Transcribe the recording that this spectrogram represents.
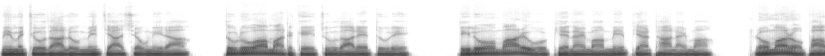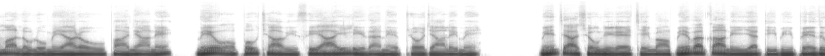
မင်းမကြိုးစားလို့မင်းကြရှုံးနေတာသူတို့ကမှတကယ်ကြိုးစားတဲ့သူတွေဒီလိုအမားတွေကိုပြင်နိုင်မှမင်းပြန်ထနိုင်မှလုံးမတော့ဘာမှလုပ်လို့မရတော့ဘူးဘာညာနဲ့မင်းကိုအပုတ်ချပြီးဆရာကြီးလေတန်းနဲ့ပြောကြလိမ့်မယ် မင်းကြရှုံးနေတဲ့အချိန်မှာမင်းဘက်ကနေရက်တီပြီးဘယ်သူ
